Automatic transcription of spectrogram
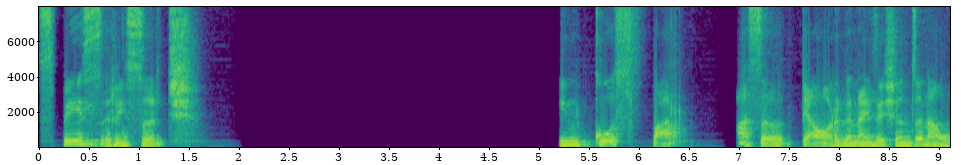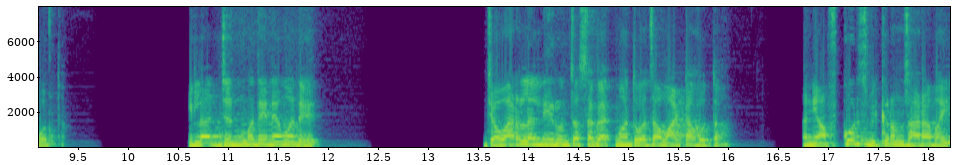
space research. INCOSPAR असं त्या ऑर्गनायझेशनचं नाव होतं. हिला जन्म देण्यामध्ये जवाहरलाल नेहरूंचा सगळ्यात महत्त्वाचा वाटा होता आणि ऑफकोर्स विक्रम साराभाई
